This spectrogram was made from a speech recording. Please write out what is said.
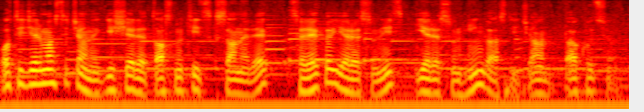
Օդի ջերմաստիճանը գիշերը 18-ից 23, ցերեկը 30-ից 35 աստիճան տաքություն։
